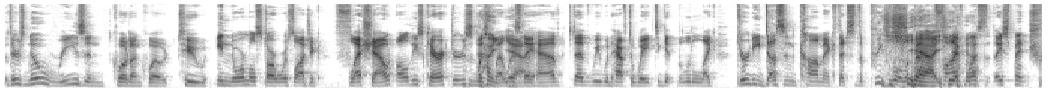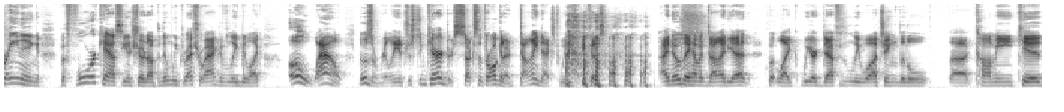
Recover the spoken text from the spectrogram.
there's no reason, quote unquote, to, in normal Star Wars logic, flesh out all these characters as Right, well as they have. Instead, we would have to wait to get the little, like, Dirty Dozen comic that's the prequel Yeah, about the five yeah. months that they spent training before Cassian showed up, and then we'd retroactively be like, oh, wow, those are really interesting characters. Sucks that they're all gonna die next week because I know they haven't died yet, but like we are definitely watching little uh commie kid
